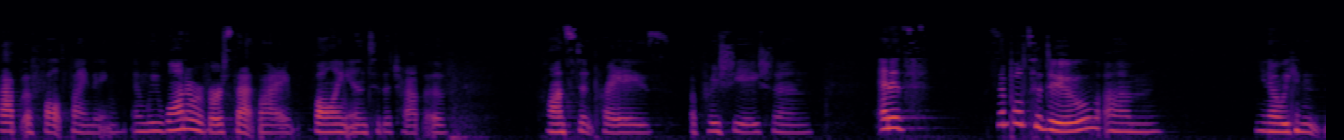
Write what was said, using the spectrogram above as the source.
trap of fault finding, and we want to reverse that by falling into the trap of constant praise, appreciation, and it's simple to do. Um, you know, we can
